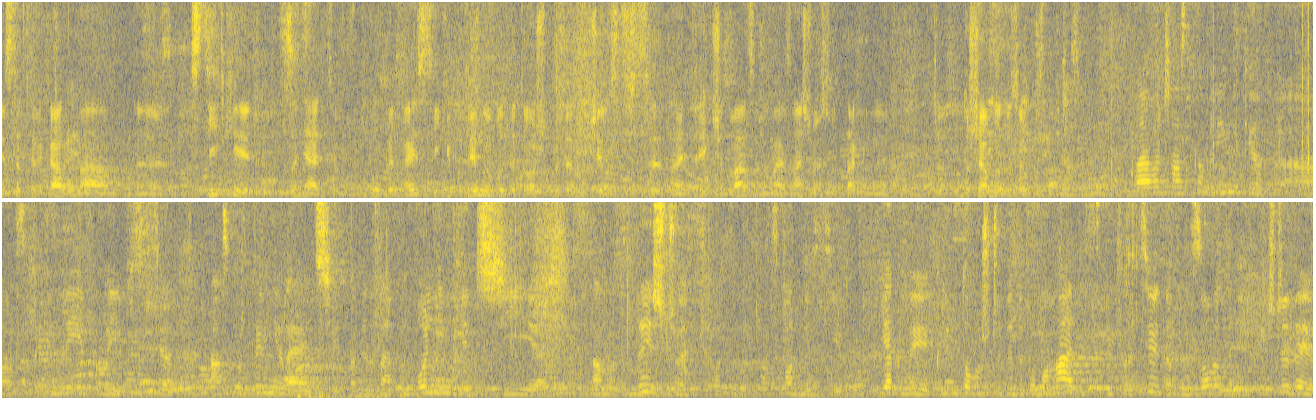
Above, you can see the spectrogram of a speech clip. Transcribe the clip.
і сертифікат на е, стільки занять в клубі АЕС, які потрібно було для того, щоб дитина навчилася. Це навіть рік чи два, це не має значення. Ось так вони душевно до цього поставилися. Лева частка мрійників е, все-таки мріє про якісь спортивні речі, там, я не знаю, футбольні м'ячі, там ви щось, от спорт для всіх. Як ви, крім того, що ви допомагаєте, співпрацюєте, організовуєте, що ви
